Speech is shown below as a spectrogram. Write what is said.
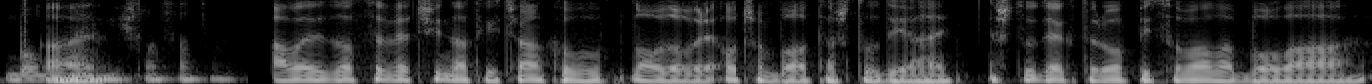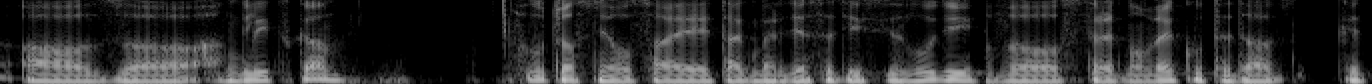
bum, Aj. vyšlo sa to. Ale zase väčšina tých článkov, no dobre, o čom bola tá štúdia? Aj? Štúdia, ktorú opisovala, bola a, z Anglicka. Zúčastnilo sa jej takmer 10 tisíc ľudí v strednom veku, teda keď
